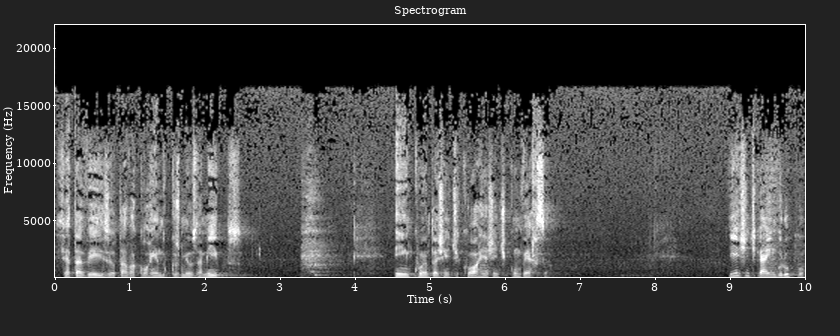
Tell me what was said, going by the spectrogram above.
Certa vez eu estava correndo com os meus amigos, e enquanto a gente corre, a gente conversa. E a gente cai em grupo.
